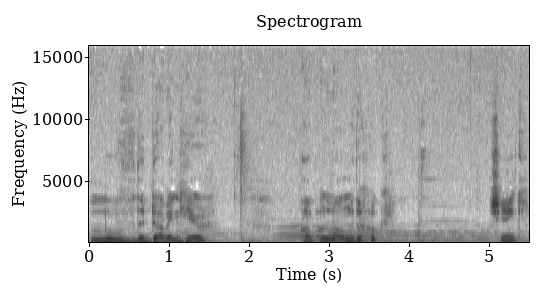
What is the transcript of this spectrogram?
move the dubbing here up along the hook shank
